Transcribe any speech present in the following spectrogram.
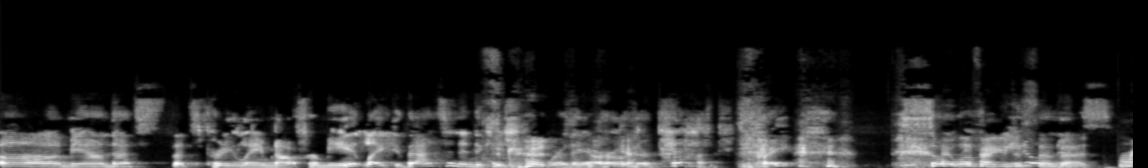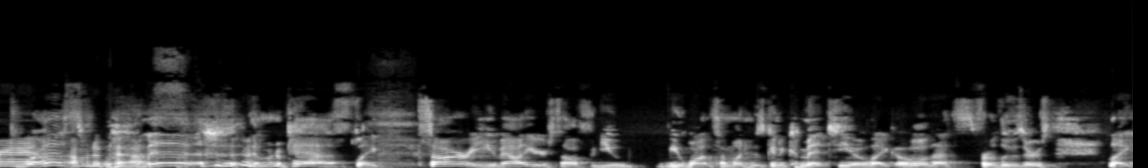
"Ah, oh, man, that's that's pretty lame, not for me." Like that's an indication of where they are yeah. on their path, right? So I love how you just said that. I'm gonna pass. I'm gonna pass. Like, sorry, you value yourself and you you want someone who's gonna commit to you. Like, oh, that's for losers. Like,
